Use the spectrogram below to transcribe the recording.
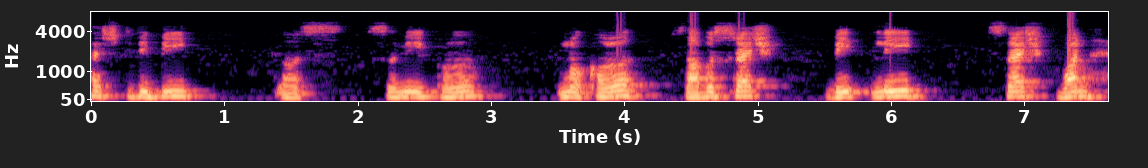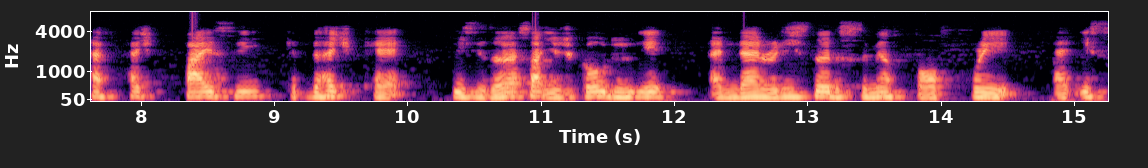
http uh, semicolon not colon double slash bit.ly slash one h five c capital H care. This is the website. You should go to it and then register the seminar for free. And it's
